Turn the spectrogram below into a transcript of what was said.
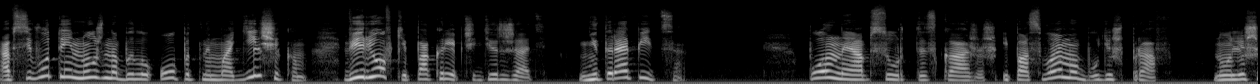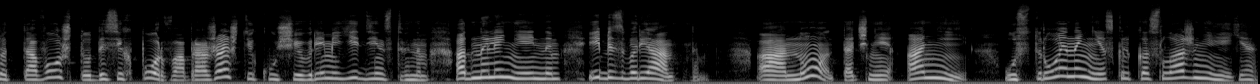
А всего-то и нужно было опытным могильщикам веревки покрепче держать, не торопиться – Полный абсурд ты скажешь, и по-своему будешь прав. Но лишь от того, что до сих пор воображаешь текущее время единственным, однолинейным и безвариантным. А оно, точнее они, устроены несколько сложнее.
